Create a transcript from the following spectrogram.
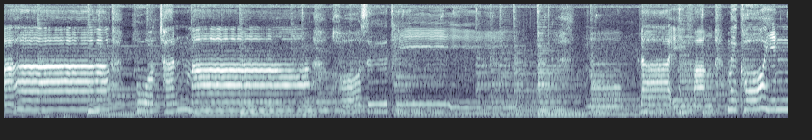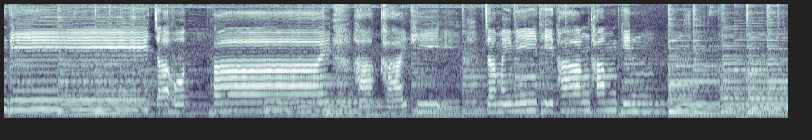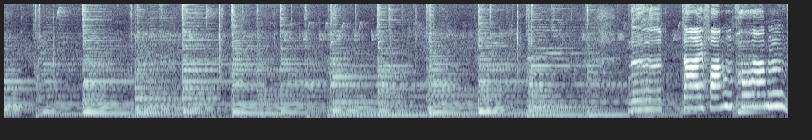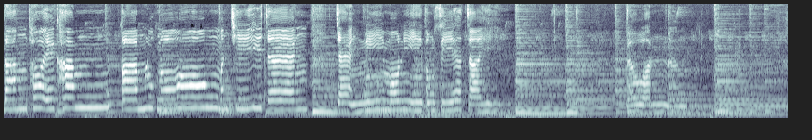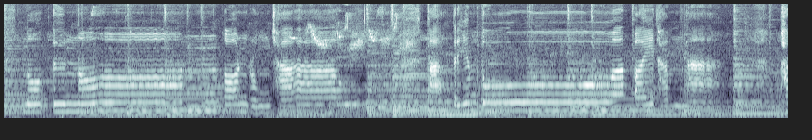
ังไม่ขอยินดี จะอดตาย หากขายที่ จะไม่มีที่ทางทำกิน ความดังถ้อยคำตามลูกน้องมันชี้แจง แจ้งนี้โมนี่ต้องเสียใจ แล้ววันหนึ่ง นกตื่น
